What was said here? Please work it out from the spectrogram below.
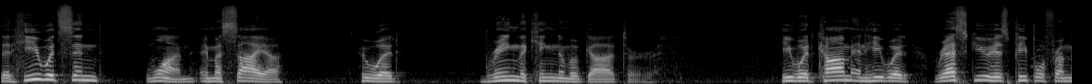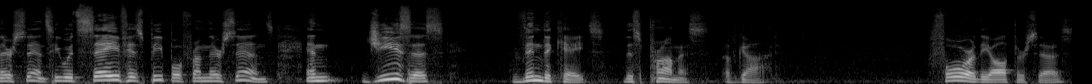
that He would send one, a Messiah, who would bring the kingdom of God to earth. He would come and He would rescue His people from their sins. He would save His people from their sins. And Jesus vindicates this promise of God. For, the author says,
